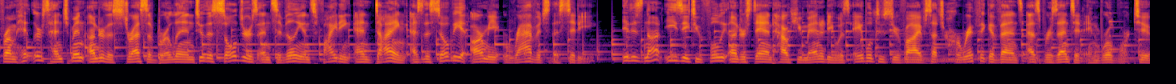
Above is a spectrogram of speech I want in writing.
From Hitler's henchmen under the stress of Berlin to the soldiers and civilians fighting and dying as the Soviet army ravaged the city. It is not easy to fully understand how humanity was able to survive such horrific events as presented in World War II.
